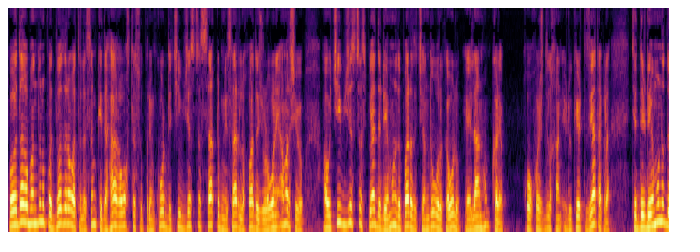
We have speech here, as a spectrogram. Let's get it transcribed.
په دغه بندونو په 2013 کې د هغه وخت سپریم کورټ د چیف جسټس ساقب نثار لخوا د جوړونې امر شوی او چیف جسټس بیا د ډیمونو لپاره د چندو ورکولو اعلان هم کړو خو خوشدل خان اډوکیټ زیاته کړه چې د ډیمونو د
